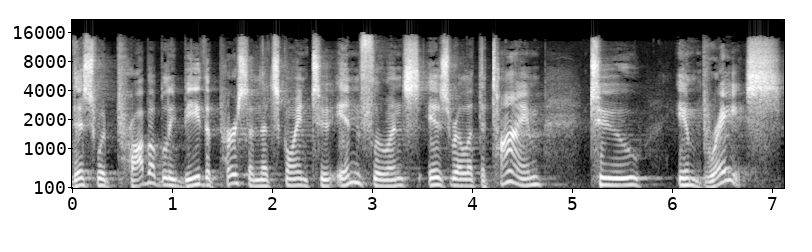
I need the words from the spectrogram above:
This would probably be the person that's going to influence Israel at the time to embrace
